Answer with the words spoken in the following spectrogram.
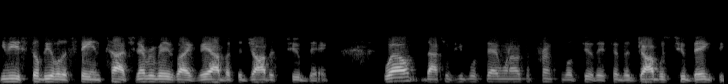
You need to still be able to stay in touch. And everybody's like, yeah, but the job is too big. Well, that's what people said when I was a principal too. They said the job was too big to,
